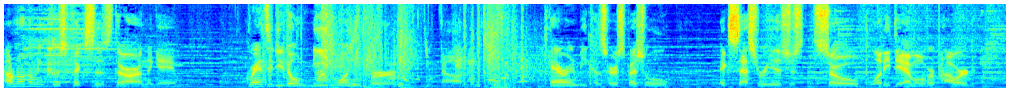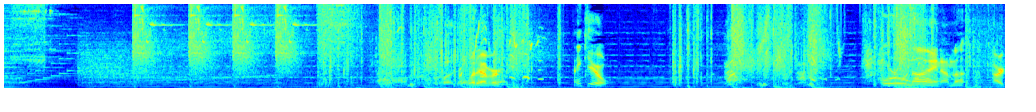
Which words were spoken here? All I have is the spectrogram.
I don't know how many crucifixes there are in the game. Granted, you don't need one for um, Karin because her special accessory is just so bloody damn overpowered. But whatever. Thank you. 409. I'm not. Our,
